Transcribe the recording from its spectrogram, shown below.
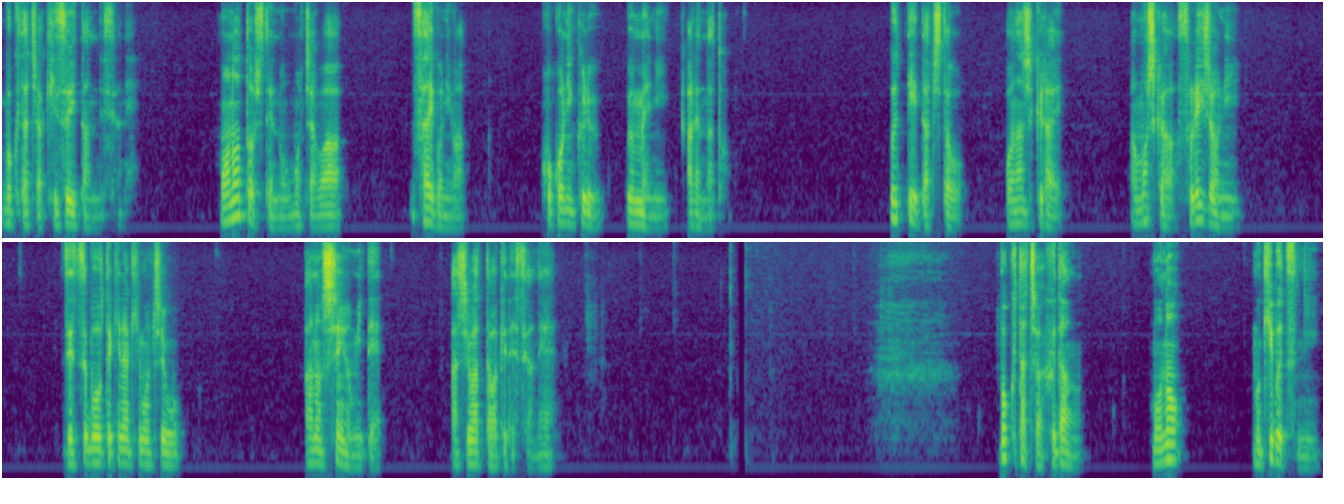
僕たちは気づいたんですよね。物としてのおもちゃは、最後にはここに来る運命にあるんだと。ウッディたちと同じくらい、あもしくはそれ以上に絶望的な気持ちをあのシーンを見て味わったわけですよね。僕たちは普段、物、無機物に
